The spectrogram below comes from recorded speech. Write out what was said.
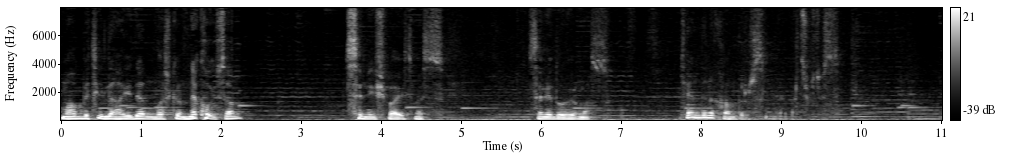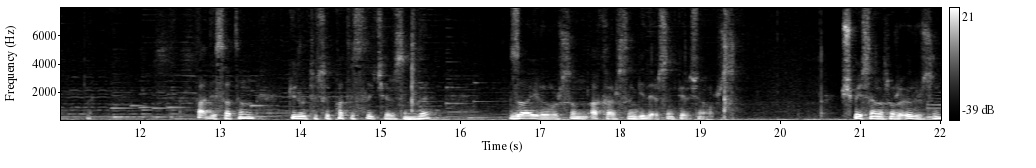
muhabbeti ilahiden başka ne koysan seni işba etmez. Seni doyurmaz. Kendini kandırırsın yani açıkçası. Hadisatın gürültüsü, patısı içerisinde zahil olursun, akarsın, gidersin, perişan olursun. 3-5 sene sonra ölürsün,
